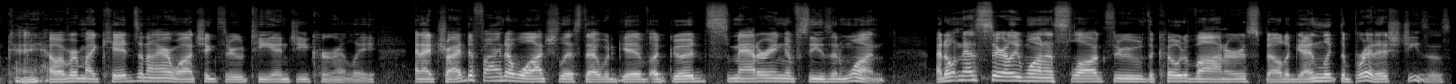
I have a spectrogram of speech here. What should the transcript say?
Okay. However, my kids and I are watching through TNG currently, and I tried to find a watch list that would give a good smattering of season one. I don't necessarily want to slog through the Code of Honor, spelled again like the British, Jesus,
